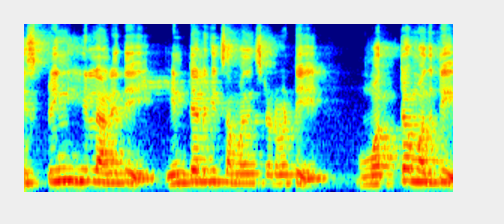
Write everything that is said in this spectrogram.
ఈ స్ప్రింగ్ హిల్ అనేది ఇంటెల్కి సంబంధించినటువంటి మొట్టమొదటి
